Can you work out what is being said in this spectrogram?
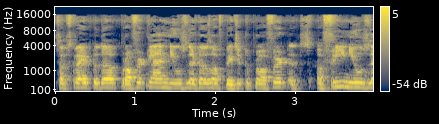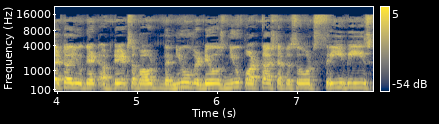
subscribed to the Profit Clan newsletters of Paycheck to Profit. It's a free newsletter. You get updates about the new videos, new podcast episodes, freebies,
